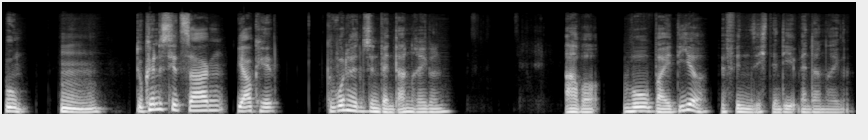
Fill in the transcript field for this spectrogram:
Boom. Mhm. Du könntest jetzt sagen, ja, okay, Gewohnheiten sind Wenn-Dann-Regeln. Aber wo bei dir befinden sich denn die Wenn-Dann-Regeln?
